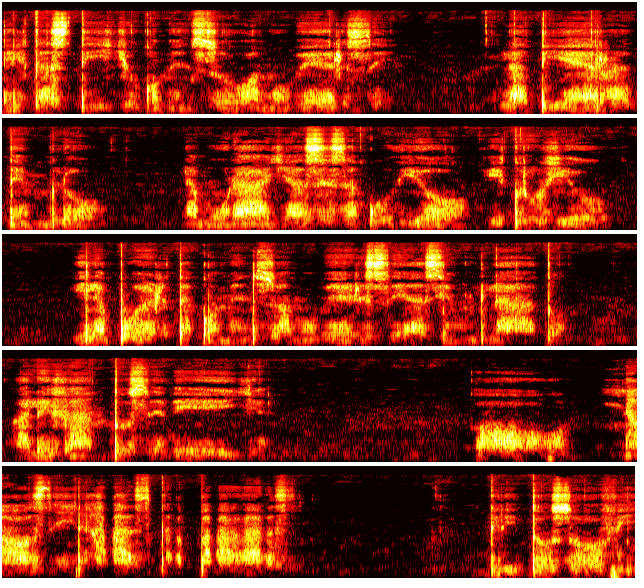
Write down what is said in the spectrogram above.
el castillo comenzó a moverse. La tierra tembló, la muralla se sacudió y crujió, y la puerta comenzó a moverse hacia un lado, alejándose de ella. Oh, no serás capaz, gritó Sophie.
